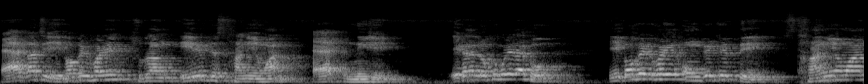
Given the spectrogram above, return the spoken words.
এক আছে এককের ঘরে, সুতরাং এর যে স্থানীয় মান, এক নিজেই। এখানে লক্ষ্য করে দেখো, এককের ঘরের অঙ্কের ক্ষেত্রে স্থানীয় মান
